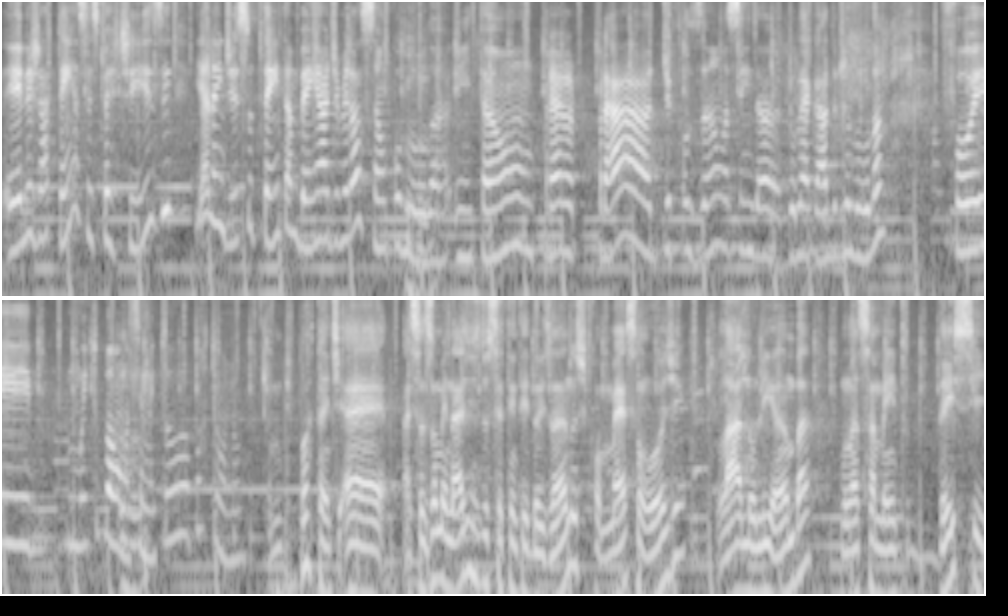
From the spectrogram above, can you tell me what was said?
ele já tem essa expertise e, além disso, tem também a admiração por. Lula. Então, para difusão assim da- do legado de Lula, foi muito bom, Uhum. assim, muito oportuno. Muito importante. É, essas homenagens dos 72 anos começam hoje, lá no Liamba, o lançamento desse,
